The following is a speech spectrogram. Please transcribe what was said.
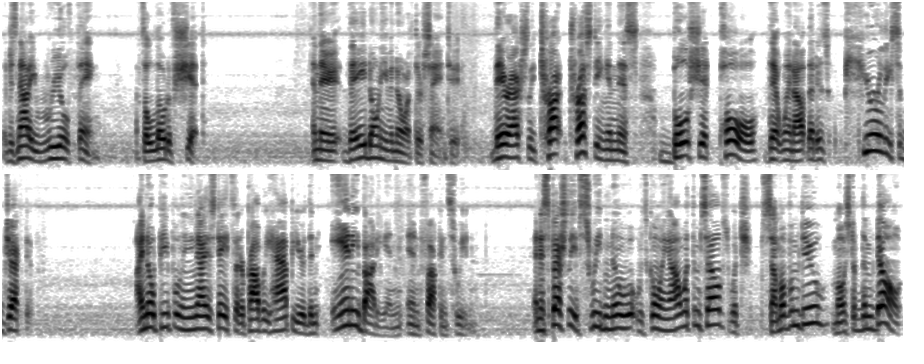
That is not a real thing. That's a load of shit and they they don't even know what they're saying to you they're actually tr- trusting in this bullshit poll that went out that is purely subjective I know people in the United States that are probably happier than anybody in, in fucking Sweden. And especially if Sweden knew what was going on with themselves, which some of them do, most of them don't,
